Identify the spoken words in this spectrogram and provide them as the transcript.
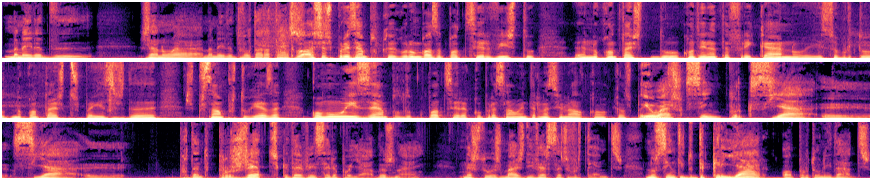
maneira de já não há maneira de voltar atrás. Tu achas, por exemplo, que a Gorongosa pode ser visto eh, no contexto do continente africano e, sobretudo, no contexto dos países de expressão portuguesa como um exemplo do que pode ser a cooperação internacional com aqueles países? Eu acho que sim, porque se há, eh, se há portanto, projetos que devem ser apoiados, não é? Nas suas mais diversas vertentes, no sentido de criar oportunidades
